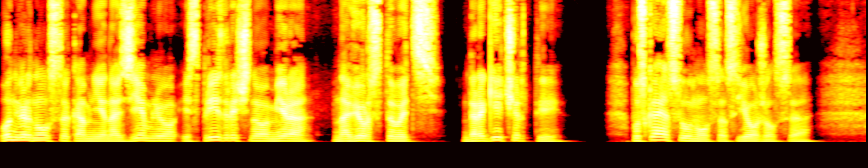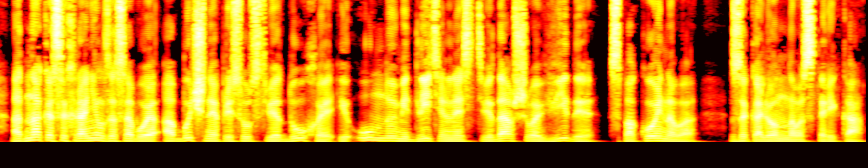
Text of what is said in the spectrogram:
он вернулся ко мне на землю из призрачного мира наверстывать дорогие черты. Пускай осунулся, съежился, однако сохранил за собой обычное присутствие духа и умную медлительность видавшего виды спокойного, закаленного старика.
